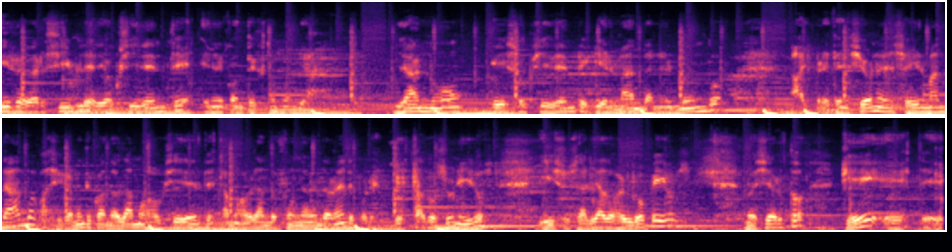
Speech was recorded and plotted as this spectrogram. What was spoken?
irreversible de Occidente en el contexto mundial. Ya no es Occidente quien manda en el mundo, hay pretensiones de seguir mandando, básicamente cuando hablamos de Occidente estamos hablando fundamentalmente por Estados Unidos y sus aliados europeos, ¿no es cierto? Que este,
